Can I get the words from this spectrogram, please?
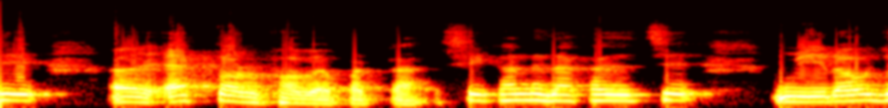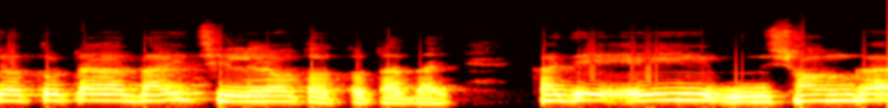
যে একতরফা ব্যাপারটা। সেখানে দেখা যাচ্ছে মেয়েরাও যতটা দায়ী, ছেলেরাও ততটা দায়ী। কাজে এই সংজ্ঞা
